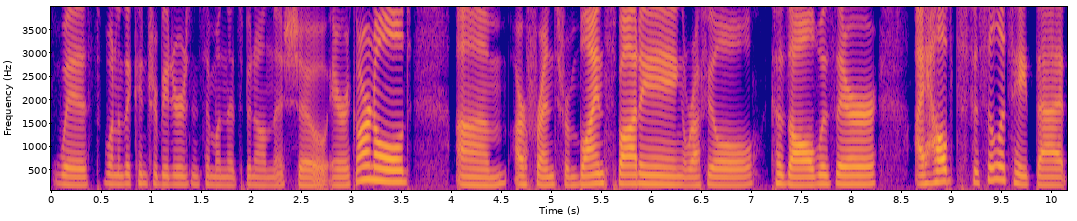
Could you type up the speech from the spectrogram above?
with one of the contributors and someone that's been on this show, Eric Arnold. Um, our friends from Blindspotting, Rafael Casal was there. I helped facilitate that.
